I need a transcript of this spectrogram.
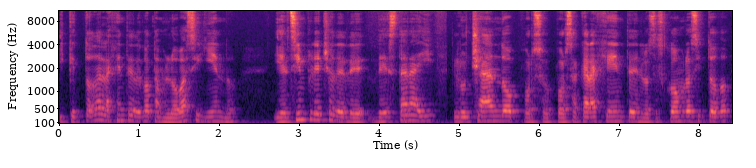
y que toda la gente de Gotham lo va siguiendo. Y el simple hecho de, de, de estar ahí luchando por, su- por sacar a gente en los escombros y todo,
